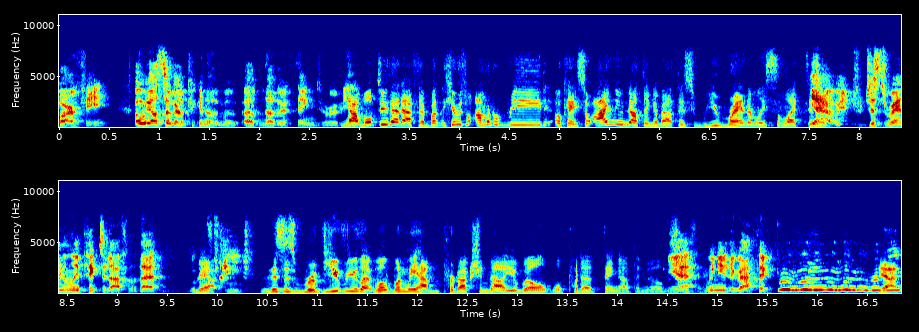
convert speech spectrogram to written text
Barfi. Oh, we also got to pick another mov- uh, another thing to review. Yeah, we'll do that after. But here's what I'm going to read. Okay, so I knew nothing about this. You randomly selected. yeah, it. we just randomly picked it off of that. Yeah. site. This is review roulette. Well, when we have production value, we'll we'll put a thing up and we'll. Yeah, we need a graphic. Yeah.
